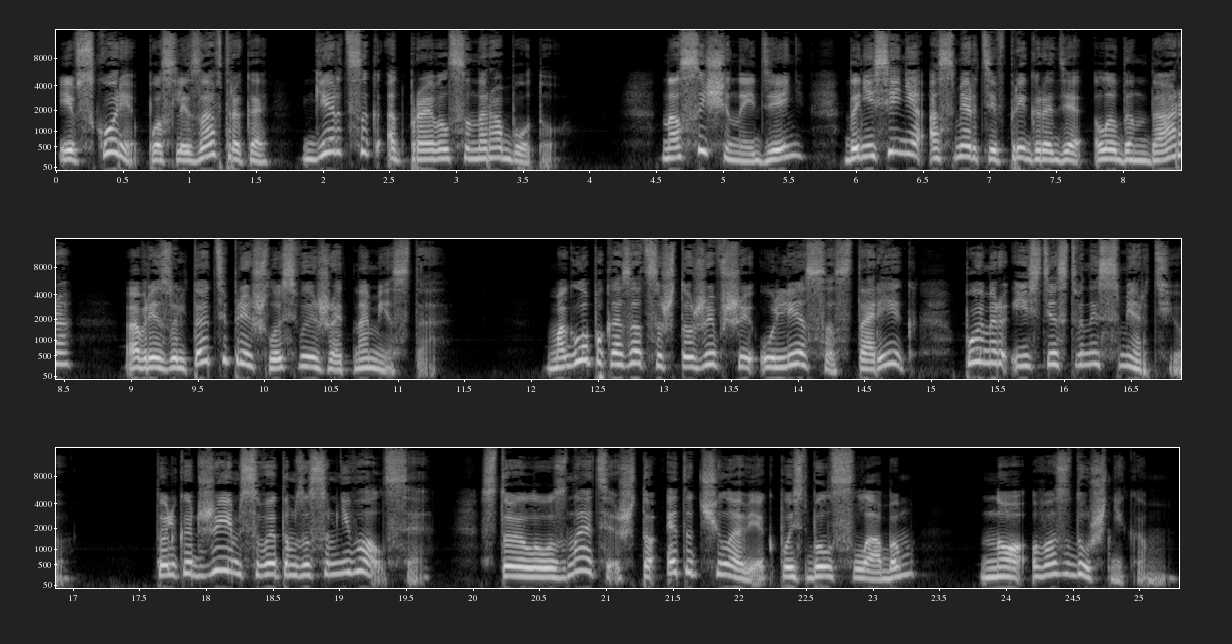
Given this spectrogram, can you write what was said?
и вскоре после завтрака герцог отправился на работу. Насыщенный день, донесение о смерти в пригороде Ладендара, а в результате пришлось выезжать на место — Могло показаться, что живший у леса старик помер естественной смертью. Только Джеймс в этом засомневался. Стоило узнать, что этот человек, пусть был слабым, но воздушником.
